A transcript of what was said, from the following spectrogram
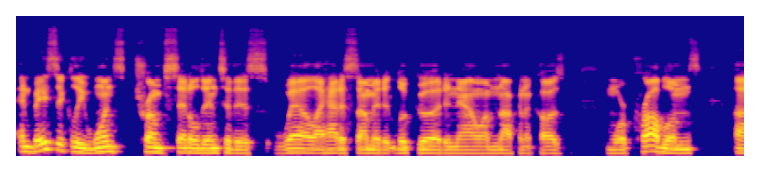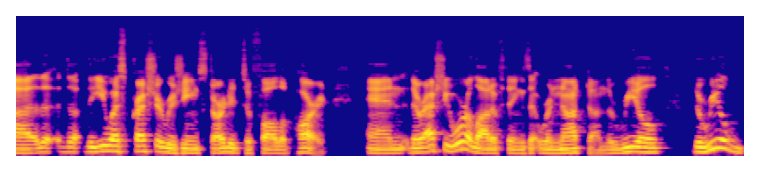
And basically, once Trump settled into this, well, I had a summit, it looked good, and now I'm not going to cause more problems, uh, the, the, the U.S. pressure regime started to fall apart. And there actually were a lot of things that were not done. The real the real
